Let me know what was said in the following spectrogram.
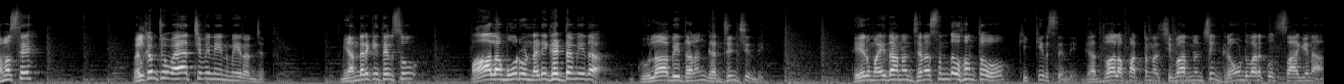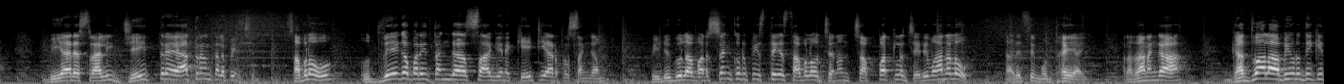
నమస్తే. వెల్కమ్ టు వైఆర్ టీవీ నేను మీ రంజిత్. మీ అందరికీ తెలుసు పాలమూరు నడిగడ్డ మీద గులాబీ దళం గర్జించింది. తేరు మైదానం జనసందోహంతో కిక్కిరిసింది. గద్వాల పట్టణ శివారు నుంచి గ్రౌండ్ వరకు సాగిన బీఆర్ఎస్ ర్యాలీ జైత్ర యాత్రను తలపించింది. సభలో ఉద్వేగభరితంగా సాగిన కేటీఆర్ ప్రసంగం పిడుగుల వర్షం కురిపిస్తే సభలో జనం చప్పట్ల జడివానలో తడిసి ముద్దయ్యాయి. ప్రధానంగా గద్వాల అభివృద్ధికి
